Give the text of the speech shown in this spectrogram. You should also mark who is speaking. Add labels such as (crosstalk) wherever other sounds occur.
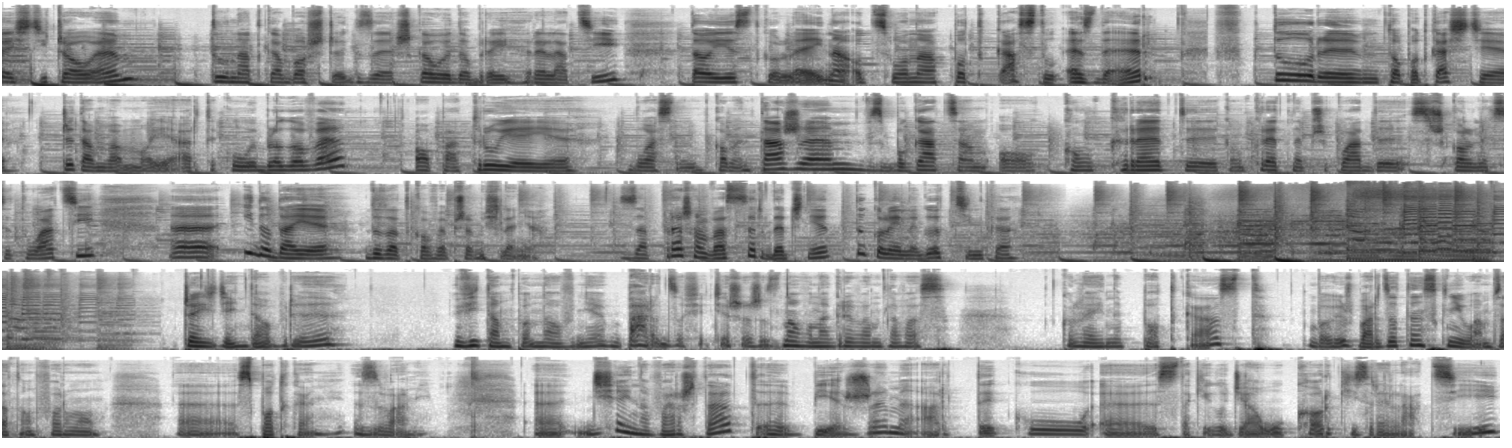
Speaker 1: Cześć i czołem. Tu Natka Boszczyk ze Szkoły Dobrej Relacji. To jest kolejna odsłona podcastu SDR, w którym to podcaście czytam Wam moje artykuły blogowe, opatruję je własnym komentarzem, wzbogacam o konkrety, konkretne przykłady z szkolnych sytuacji e, i dodaję dodatkowe przemyślenia. Zapraszam Was serdecznie do kolejnego odcinka. Cześć, dzień dobry. Witam ponownie. Bardzo się cieszę, że znowu nagrywam dla Was kolejny podcast, bo już bardzo tęskniłam za tą formą e, spotkań z Wami. E, dzisiaj na warsztat e, bierzemy artykuł z takiego działu korki z relacji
